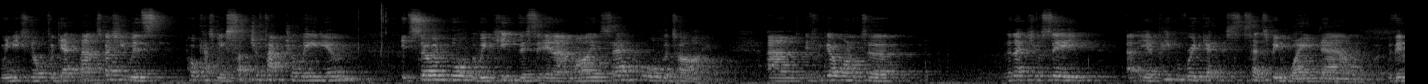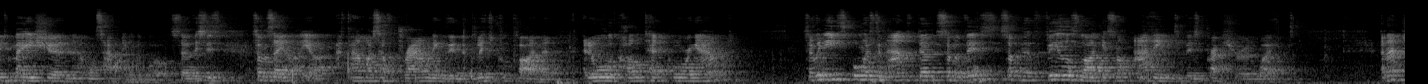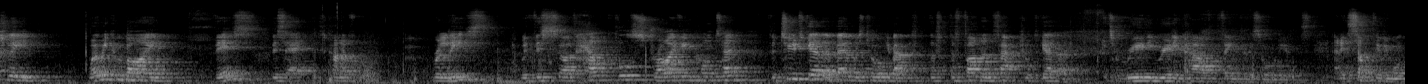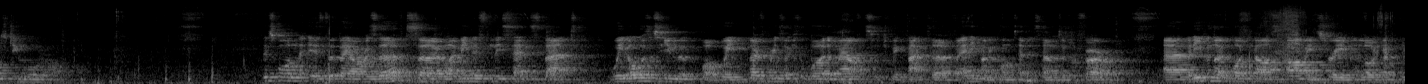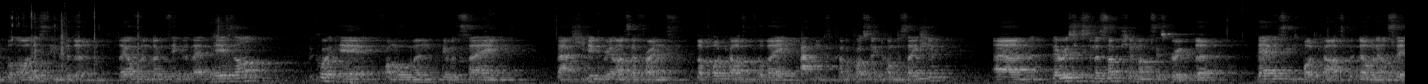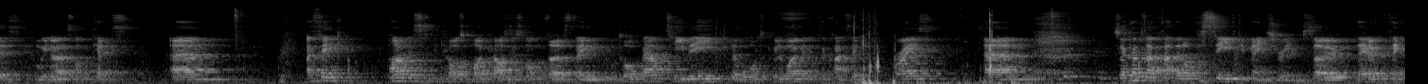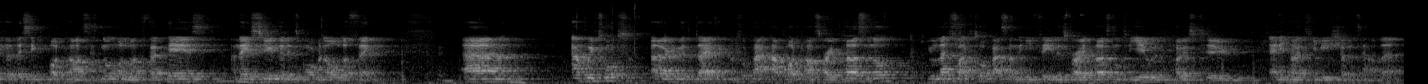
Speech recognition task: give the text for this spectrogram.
we need to not forget that, especially with podcasting being such a factual medium. It's so important that we keep this in our mindset all the time. And if we go on to the next, you'll see uh, you know, people really get this sense of being weighed down with information and what's happening in the world. So this is someone saying, oh, you know, I found myself drowning within the political climate and all the content pouring out. So we need almost an antidote to some of this, something that feels like it's not adding to this pressure and weight. And actually, when we combine this, this kind of release, with this sort of helpful, striving content, the two together, Ben was talking about the, the fun and factual together, it's a really, really powerful thing for this audience, and it's something we want to do more of. This one is that they are reserved, so I mean this in the sense that we always assume that, well, we know from research that word of mouth is such a big factor for any kind of content in terms of referral. Uh, but even though podcasts are mainstream and a lot of young people are listening to them, they often don't think that their peers are. The quote here from a woman who was saying that she didn't realise her friends love podcasts until they happened to come across it in conversation. Um, there is just an assumption amongst this group that they're listening to podcasts but no one else is, and we know that's not the case. Um, I think Part of this is because podcast is not the first thing people talk about. TV, the water cooler moment, it's a classic phrase. Um, so it comes down to the fact they're not perceived in mainstream. So they don't think that listening to podcasts is normal amongst their peers, and they assume that it's more of an older thing. Um, and we talked earlier in the day, I think we talked about how podcasts are very personal. You're less likely to talk about something you feel is very personal to you as opposed to any kind of TV show that's out there.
